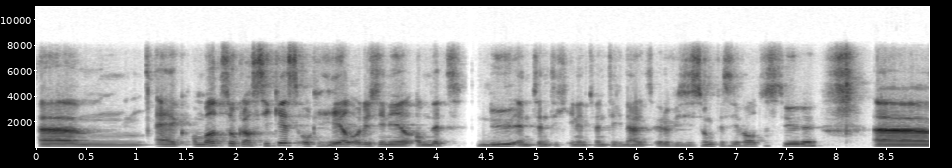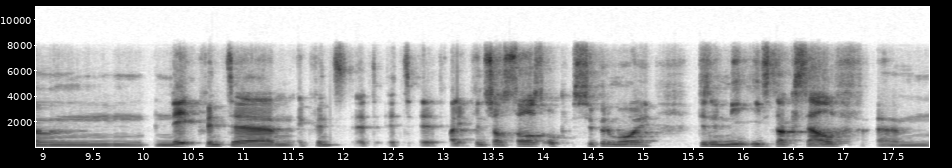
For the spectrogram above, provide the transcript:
Ehm, eigenlijk, omdat het zo klassiek is, ook heel origineel om dit nu in 2021 naar het Eurovisie Songfestival te sturen. Ehm, nee, ik vind, ehm, ik vind, het, het, het, allee, ik vind chansons ook super mooi. Het is nu niet iets dat ik zelf ehm,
